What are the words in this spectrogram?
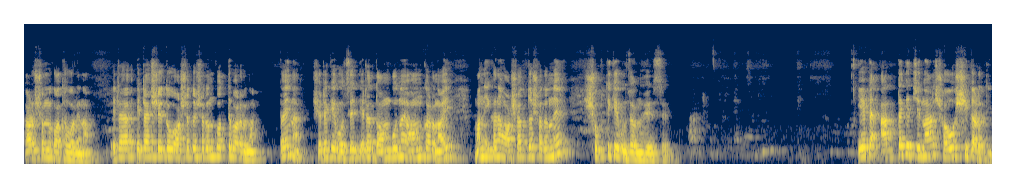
কারোর সামনে কথা বলে না। এটা এটা সে তো অসাধ্য সাধন করতে পারবে না। তাই না? সেটাকে বলছে, এটা দম্ভ নয়, অহংকার নয় মানে এখানে অসাধ্য সাধনের শক্তিকে বোঝানো হয়েছে। এটা আত্মাকে চেনার সহজ স্বীকারতি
